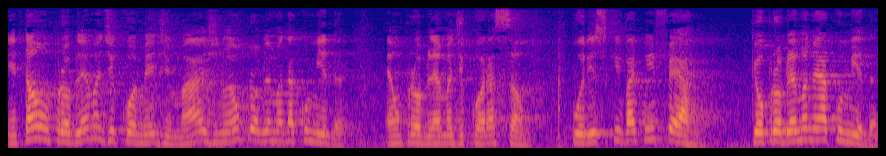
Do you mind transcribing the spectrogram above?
então, o problema de comer demais não é um problema da comida, é um problema de coração. Por isso que vai para o inferno. Porque o problema não é a comida.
